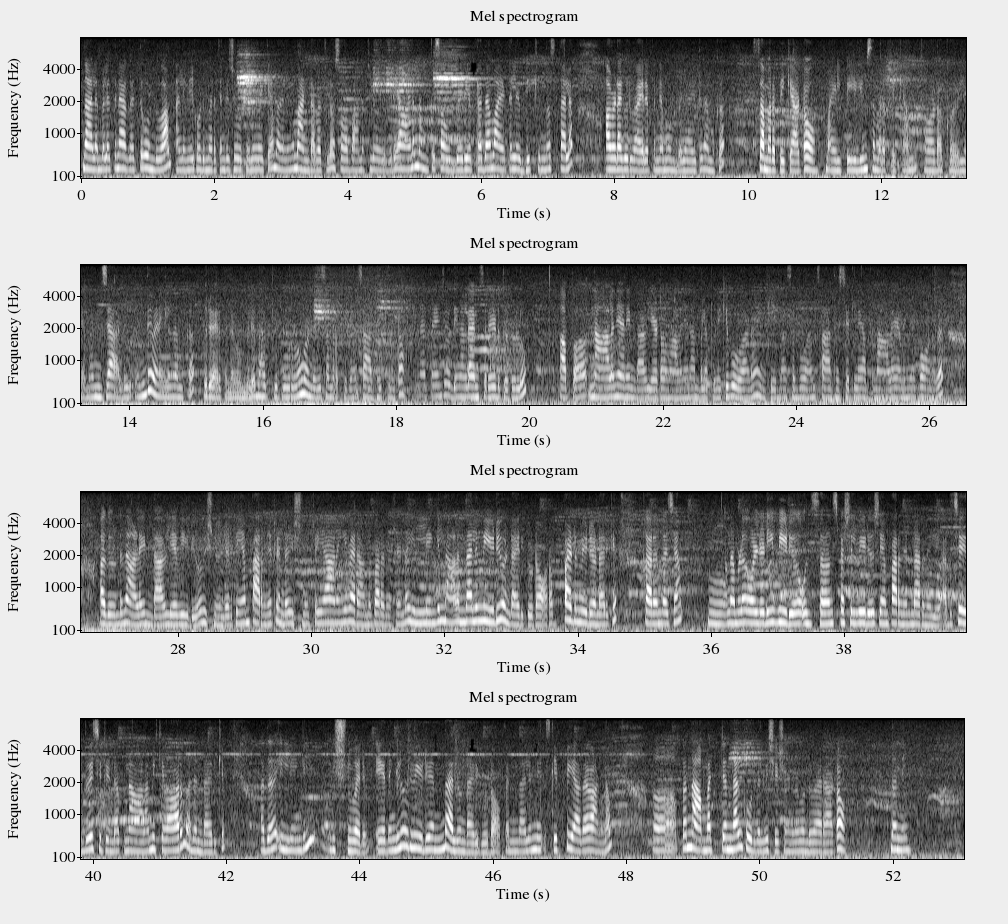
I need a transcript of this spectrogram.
നാലമ്പലത്തിനകത്ത് കൊണ്ടുപോകാം. അല്ലെങ്കിൽ കൊടിമരത്തിന്റെ ചുവട്ടിൽ വയ്ക്കാം അല്ലെങ്കിൽ മണ്ഡപത്തിലോ സോപാനത്തിലോ എവിടെയാണ് നമുക്ക് സൗകര്യപ്രദമായിട്ട് ലഭിക്കുന്ന സ്ഥലം അവിടെ ഗുരുവായൂരപ്പന്റെ മുമ്പിലായിട്ട് നമുക്ക് സമർപ്പിക്കാം കേട്ടോ മയിൽപ്പീലിയും സമർപ്പിക്കാം. ഓടക്കൊയിൽ മഞ്ചാടി എന്ത് വേണമെങ്കിലും നമുക്ക് ഗുരുവായൂരപ്പന്റെ മുമ്പിൽ ഭക്തിപൂർവം കൊണ്ടുപോയി സമർപ്പിക്കാൻ സാധിക്കും കേട്ടോ ഇന്ന് അത്രയും ചോദ്യങ്ങളുടെ ആൻസറേ എടുത്തിട്ടുള്ളൂ. അപ്പോൾ നാളെ ഞാൻ ഉണ്ടാവില്ല കേട്ടോ. നാളെ ഞാൻ അമ്പലപ്പുഴയ്ക്ക് പോവാണ്. എനിക്ക് ഈ മാസം പോകാൻ സാധിച്ചിട്ടില്ല. അപ്പോൾ നാളെയാണ് ഞാൻ പോണത്. അതുകൊണ്ട് നാളെ ഉണ്ടാവില്ല വീഡിയോ. വിഷ്ണുവിന്റെ അടുത്ത് ഞാൻ പറഞ്ഞിട്ടുണ്ട്. വിഷ്ണു ഫ്രീ ആണെങ്കിൽ വരാമെന്ന് പറഞ്ഞിട്ടുണ്ട്. ഇല്ലെങ്കിൽ നാളെ എന്തായാലും വീഡിയോ ഉണ്ടായിരിക്കും കേട്ടോ. ഉറപ്പായിട്ടും വീഡിയോ ഉണ്ടായിരിക്കും. കാരണം എന്താ വെച്ചാൽ നമ്മൾ ഓൾറെഡി വീഡിയോ ഉത്സവം സ്പെഷ്യൽ വീഡിയോസ് ഞാൻ പറഞ്ഞിട്ടുണ്ടായിരുന്നില്ലേ? അത് ചെയ്തു വെച്ചിട്ടുണ്ട്. അപ്പോൾ നാളെ മിക്കവാറും അതുണ്ടായിരിക്കും അത് ഇല്ലെങ്കിൽ വിഷ്ണു വരും. ഏതെങ്കിലും ഒരു വീഡിയോ എന്തായാലും ഉണ്ടായിരിക്കും കേട്ടോ. അപ്പോൾ എന്തായാലും സ്കിപ്പ് ചെയ്യാതെ കാണണം. അപ്പം മറ്റന്നാൾ കൂടുതൽ വിശേഷങ്ങൾ കൊണ്ടുവരാം കേട്ടോ. നന്ദി.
